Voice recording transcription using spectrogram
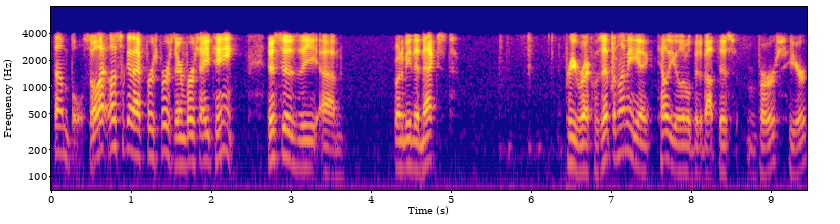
stumble. So let, us look at that first verse there in verse 18. This is the um, going to be the next prerequisite, but let me uh, tell you a little bit about this verse here.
